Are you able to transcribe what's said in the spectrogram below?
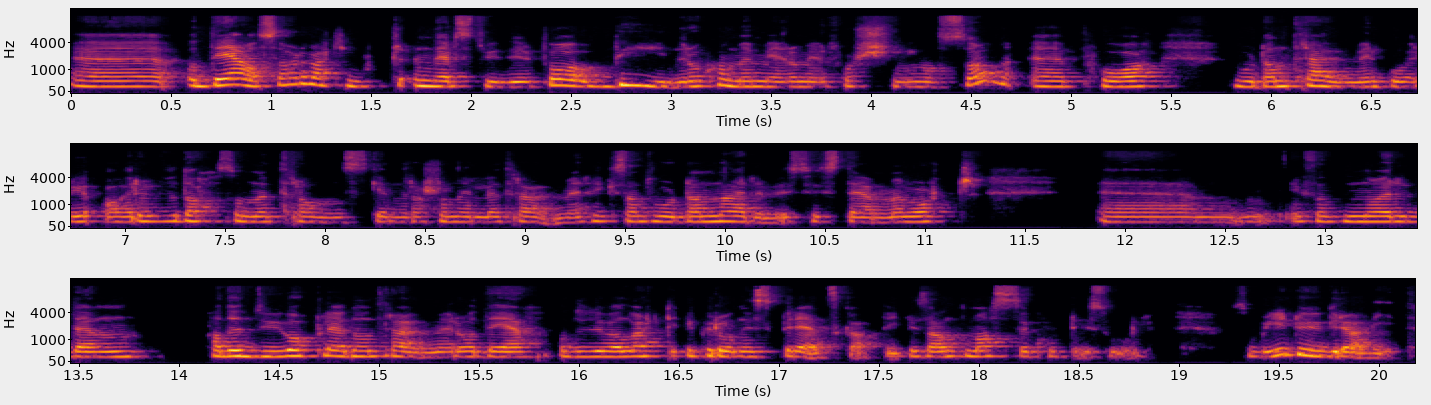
Eh, og det også har det vært gjort en del studier på, og begynner å komme mer og mer forskning også eh, på hvordan traumer går i arv, da, sånne transgenerasjonelle traumer. Hvordan nervesystemet vårt eh? Når den Hadde du opplevd noen traumer, og, det, og du hadde vært i kronisk beredskap, masse kortisol, så blir du gravid.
